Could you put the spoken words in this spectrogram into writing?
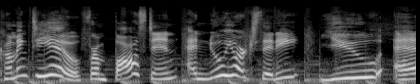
coming to you from Boston and New York City, USA.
